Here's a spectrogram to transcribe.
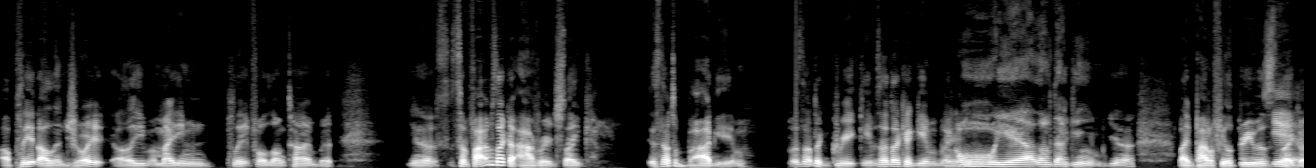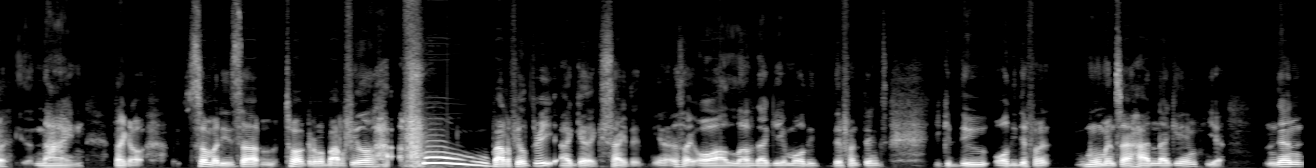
I'll play it, I'll enjoy it. I'll even might even play it for a long time, but you know, s- so five is like an average. Like it's not a bad game, but it's not a great game. It's not like a game of like, oh yeah, I love that game. You know, like Battlefield Three was like a nine. Like uh, somebody start talking about Battlefield, whew, Battlefield Three, I get excited. You know, it's like, oh, I love that game. All the different things you could do, all the different moments I had in that game. Yeah, and then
